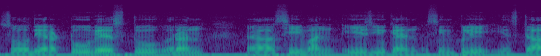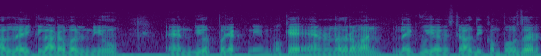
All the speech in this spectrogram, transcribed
So there are two ways to run uh, see one is you can simply install like laravel new and your project name okay? And another one like we have installed the composer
